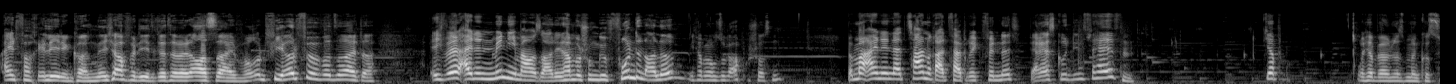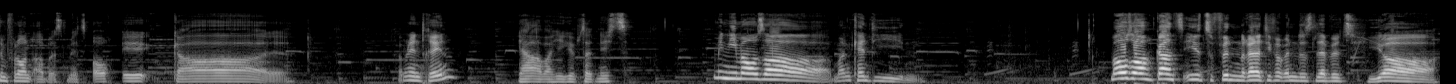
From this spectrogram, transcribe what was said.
einfach erledigen konnten. Ich hoffe, die dritte wird auch so einfach. Und 4 und 5 und so weiter. Ich will einen Mini-Mauser. Den haben wir schon gefunden, alle. Ich habe ihn sogar abgeschossen. Wenn man einen in der Zahnradfabrik findet, wäre es gut, ihm zu helfen. Ja. Ich habe ja das mein Kostüm verloren, aber ist mir jetzt auch egal. Kann man den drehen? Ja, aber hier gibt es halt nichts. Mini-Mauser. Man kennt ihn. Mauser, ganz easy zu finden, relativ am Ende des Levels. Ja.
